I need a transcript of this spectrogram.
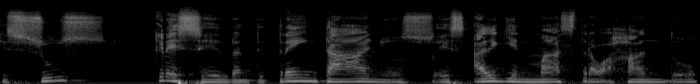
Jesús crece durante 30 años, es alguien más trabajando,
